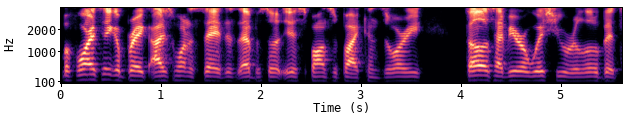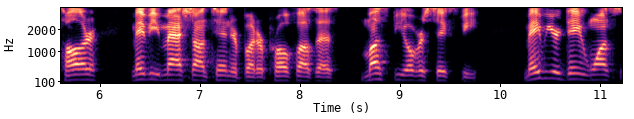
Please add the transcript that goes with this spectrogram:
before I take a break, I just want to say this episode is sponsored by Conzuri. Fellas, have you ever wished you were a little bit taller? Maybe you matched on Tinder, but her profile says must be over six feet. Maybe your date wants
